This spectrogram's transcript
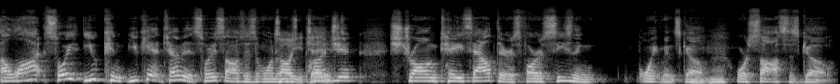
a lot soy you can you can't tell me that soy sauce isn't one It's of the most taste. pungent, strong tastes out there as far as seasoning ointments go Mm-hmm. or sauces go,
